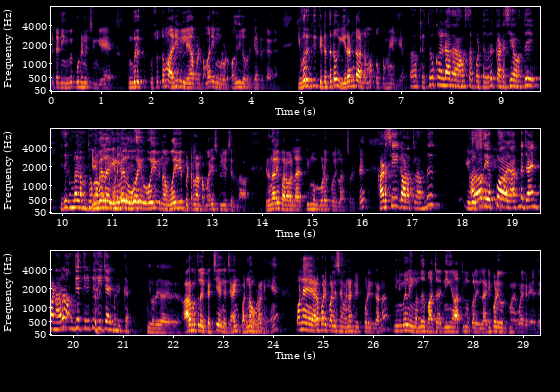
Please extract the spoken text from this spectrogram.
கிட்ட நீங்கள் போய் கூட்டணி வச்சுங்களே உங்களுக்கு சுத்தமாக அறிவு இல்லையா அப்படின்ற மாதிரி உங்களோட பகுதியில் அவர் கேட்டிருக்காங்க. இவருக்கு கிட்டத்தட்ட இரண்டு ஆண்டமாக தூக்கமே இல்லையா? ஓகே தூக்கம் இல்லாத அவஸ்தைப்பட்டவர் கடைசியாக வந்து இதுக்கு மேலே நம்ம இனிமேல் இனிமேல். ஓய்வு ஓய்வு நான் ஓய்வே பெற்றலான்ற மாதிரி சொல்லி வச்சிருந்தான் இருந்தாலும் பரவாயில்ல திமுக கூட போயிடலாம்னு சொல்லிட்டு. கடைசி காலத்தில் வந்து அதாவது எப்போ அங்கே ஜாயின் பண்ணாரோ அங்கேயே திருப்பி ரீஜாயின் பண்ணியிருக்காரு இவர் ஆரம்பத்தில் கட்சி அங்கே ஜாயின் பண்ண உடனே உடனே எடப்பாடி பழனிசாமி என்ன ட்வீட் பண்ணியிருக்காருன்னா இனிமேல் நீங்கள் வந்து பாஜக நீங்கள் அதிமுக இல்லை அடிப்படை உறுப்பினர் கூட கிடையாது.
